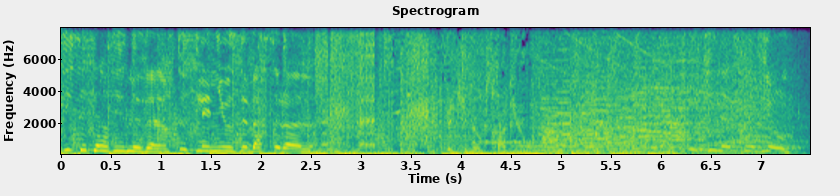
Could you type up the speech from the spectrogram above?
17h-19h, toutes les news de Barcelone. Equinox Radio. Equinox Radio.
